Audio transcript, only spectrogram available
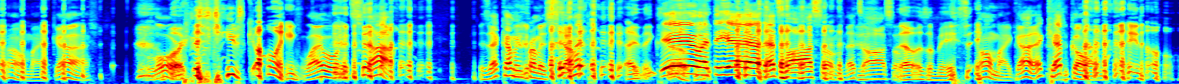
Oh my gosh, Lord, What just keeps going? why won't it stop? Is that coming from his stomach? I think so. Ew, at the end. That's awesome. That's awesome. That was amazing. Oh my God, that kept going. I know.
